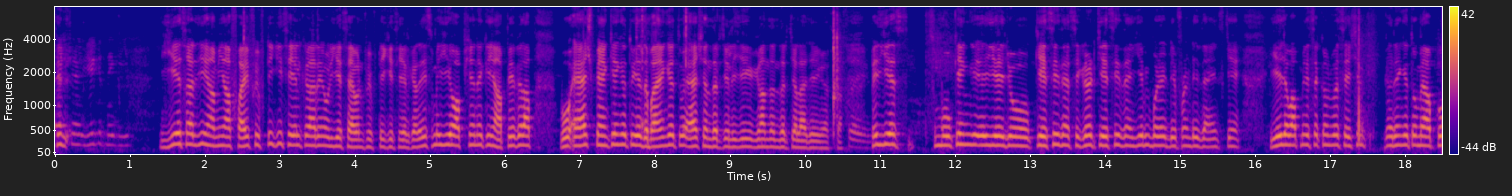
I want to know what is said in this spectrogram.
फिर ये कितने की? ये सर जी हम यहाँ 550 की सेल कर रहे हैं और ये 750 की सेल कर रहे हैं। इसमें ये ऑप्शन है कि यहाँ पे अगर आप वो ऐश फेंकेंगे तो ये दबाएँगे तो ऐश अंदर चली जाएगी गंद अंदर चला जाएगा इसका। फिर ये स्मोकिंग ये जो केसेस हैं सिगरेट केसेस हैं ये भी बड़े डिफरेंट डिज़ाइन के हैं। ये जब आप मेरे से कन्वर्सेशन करेंगे तो मैं आपको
